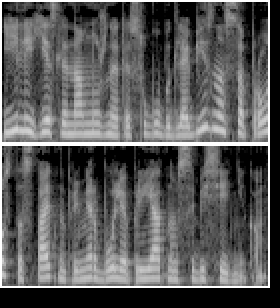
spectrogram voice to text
Или, если нам нужно это сугубо для бизнеса, просто стать, например, более приятным собеседником.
